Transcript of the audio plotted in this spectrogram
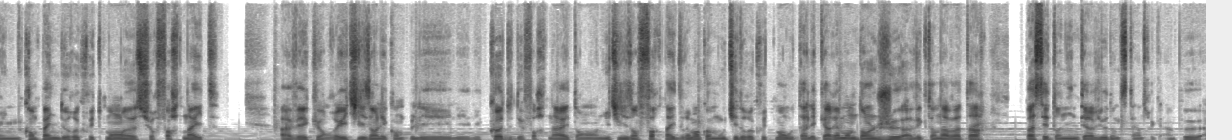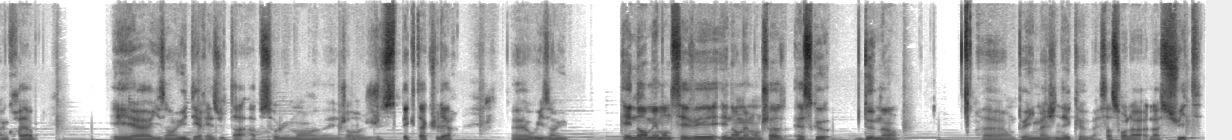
une campagne de recrutement sur Fortnite avec en réutilisant les, les, les, codes de Fortnite, en utilisant Fortnite vraiment comme outil de recrutement où tu allais carrément dans le jeu avec ton avatar passer ton interview, donc c'était un truc un peu incroyable. Et ils ont eu des résultats absolument genre juste spectaculaires, où ils ont eu énormément de CV, énormément de choses. Est-ce que demain, euh, on peut imaginer que bah, ça soit la, suite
